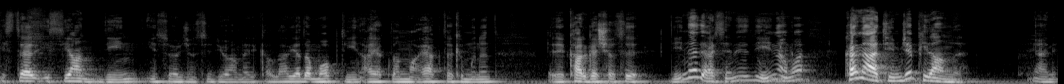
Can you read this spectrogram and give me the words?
ister isyan deyin, insurgency diyor Amerikalılar ya da mob deyin, ayaklanma ayak takımının e, kargaşası deyin. Ne derseniz deyin ama kanaatimce planlı. Yani,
